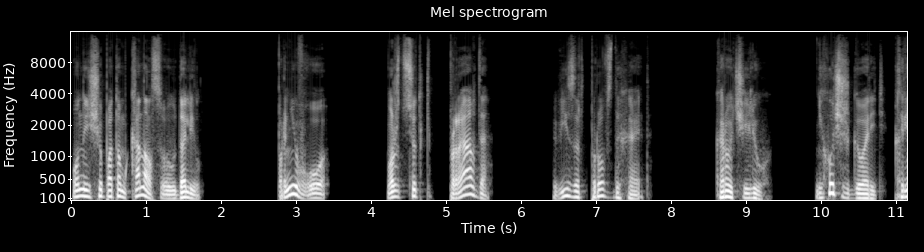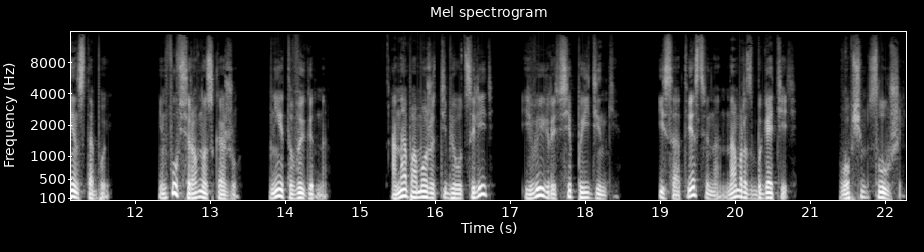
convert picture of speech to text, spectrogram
Он еще потом канал свой удалил. Про него. Может, все-таки правда? Визард Про вздыхает. Короче, Илюх, не хочешь говорить? Хрен с тобой. Инфу все равно скажу. Мне это выгодно. Она поможет тебе уцелеть и выиграть все поединки. И, соответственно, нам разбогатеть. В общем, слушай.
